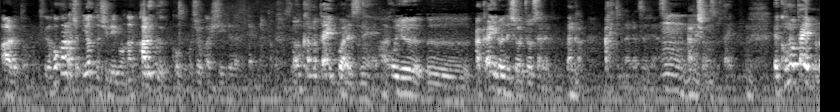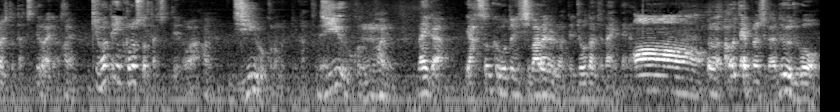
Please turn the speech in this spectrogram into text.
あると思うんですけど他の4つの種類もなんか軽くこうご紹介していただきたいなと思います他のタイプはですね、はい。こういううー赤色で象徴されるなんかアクティブな感じじゃないですか、うん。アクションするタイプ、うん。でこのタイプの人たちっていうのがありますね、はい。基本的にこの人たちっていうのははい。自由を好むっていう感じで自由を好む。うん。はい。何か約束ごとに縛られるなんて冗談じゃないみたいな。あこの青いタイプの人がルールを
